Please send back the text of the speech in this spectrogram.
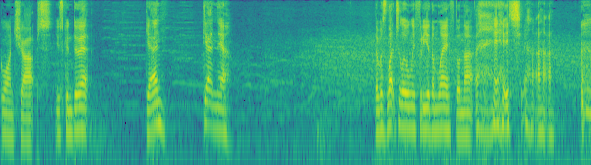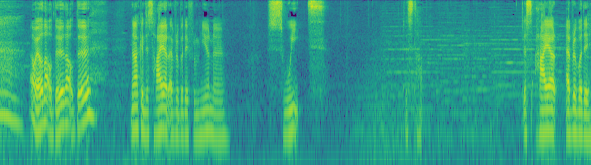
Go on, chaps. You can do it. Get in. Get in there. There was literally only three of them left on that edge. oh well, that'll do, that'll do. Now I can just hire everybody from here now. Sweet. Just, just hire everybody.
